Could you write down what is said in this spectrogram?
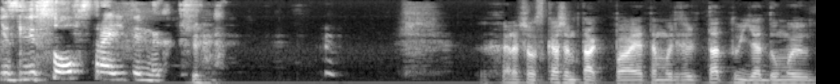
из лесов строительных. Хорошо, скажем так, по этому результату, я думаю,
